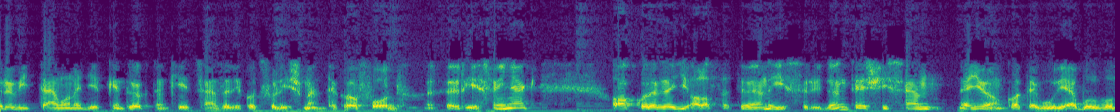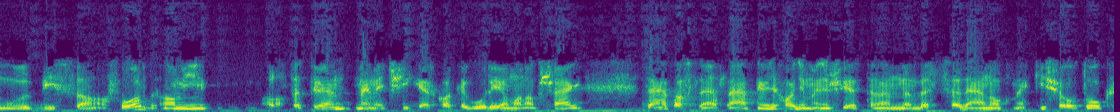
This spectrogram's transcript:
rövid távon egyébként rögtön 2%-ot föl is mentek a Ford részvények, akkor ez egy alapvetően észszerű döntés, hiszen egy olyan kategóriából vonul vissza a Ford, ami alapvetően nem egy siker kategória manapság, tehát azt lehet látni, hogy a hagyományos értelemben vett szedánok, meg kisautók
